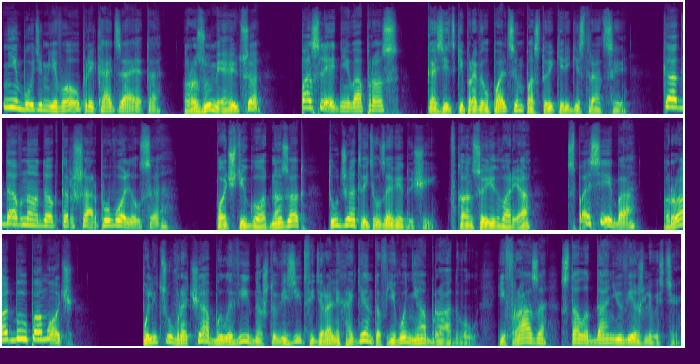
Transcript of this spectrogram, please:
Не будем его упрекать за это. Разумеется. Последний вопрос. Казицкий провел пальцем по стойке регистрации. Как давно доктор Шарп уволился? Почти год назад, тут же ответил заведующий. В конце января. Спасибо. Рад был помочь. По лицу врача было видно, что визит федеральных агентов его не обрадовал, и фраза стала данью вежливости.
